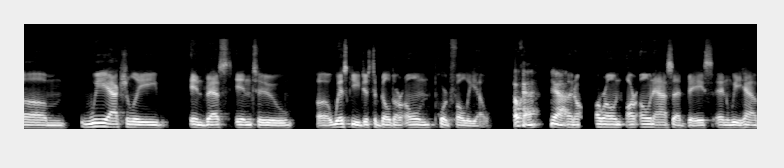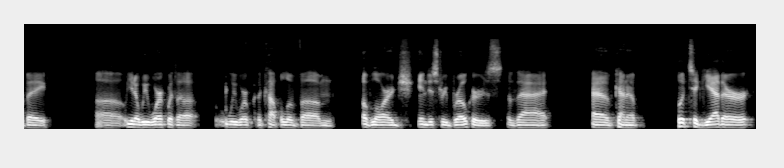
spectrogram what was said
um we actually invest into uh whiskey just to build our own portfolio Okay. Yeah. and our own our own asset base and we have a uh you know we work with a we work with a couple of um of large industry brokers that have kind of put together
